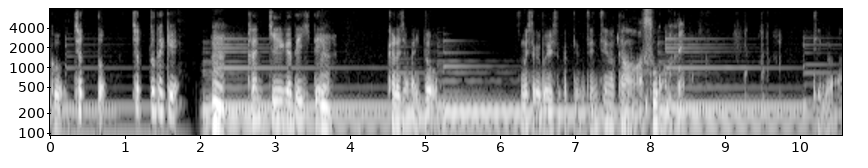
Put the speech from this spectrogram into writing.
こう、ちょっと、ちょっとだけうん。関係ができてうんからじゃないと、その人がどういう人かっていうの全然わかんない。ああ、そうかもね。っていうのは。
